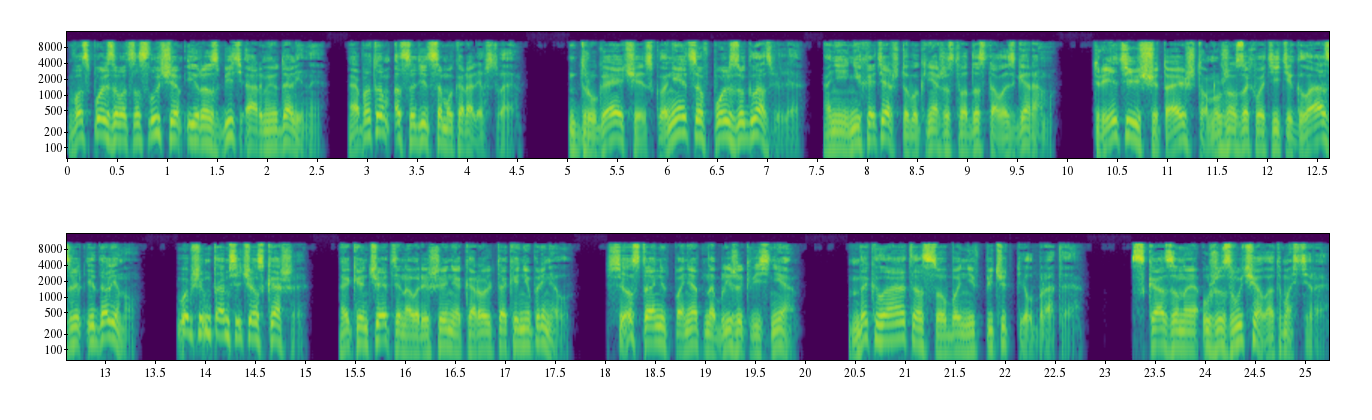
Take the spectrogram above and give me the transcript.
воспользоваться случаем и разбить армию долины, а потом осадить само королевство. Другая часть склоняется в пользу Глазвеля. Они не хотят, чтобы княжество досталось горам. Третьи считают, что нужно захватить и Глазвель, и долину. В общем, там сейчас каша. Окончательного решения король так и не принял. Все станет понятно ближе к весне. Доклад особо не впечатлил брата. Сказанное уже звучало от мастера.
